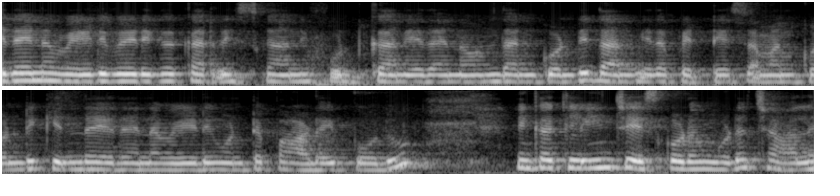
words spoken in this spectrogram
ఏదైనా వేడివేడిగా కర్రీస్ కానీ ఫుడ్ కానీ ఏదైనా ఉందనుకోండి దాని మీద పెట్టేసామనుకోండి కింద ఏదైనా వేడి ఉంటే పాడైపోదు. ఇంకా క్లీన్ చేసుకోవడం కూడా చాలా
